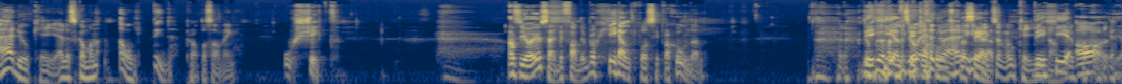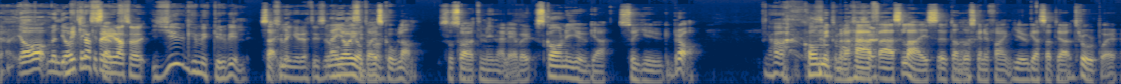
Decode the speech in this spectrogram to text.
Är det okej eller ska man alltid prata sanning? Oh shit. Alltså jag är ju såhär, det, fan, det beror helt på situationen. Det är helt det situationsbaserat. liksom okej Det är helt, ja, ja, men jag tänker Niklas så här, säger alltså, ljug hur mycket du vill. Så här, så länge det är När jag jobbade i skolan så sa jag till mina elever, ska ni ljuga så ljug bra. Ja. Kom inte med några också half-ass lies utan då ska ni fan ljuga så att jag tror på er.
